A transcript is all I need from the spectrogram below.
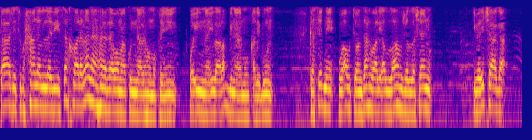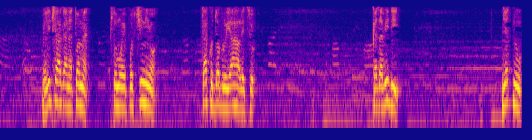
kaže subhanallazi sahara lana hadha wama kunna lahu muqrinin wa inna ila rabbina munqalibun kad sjedne u auto on zahvali Allahu jalla i veliča ga veliča ga na tome što mu je počinio tako dobru jahalicu kada vidi ljetnu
